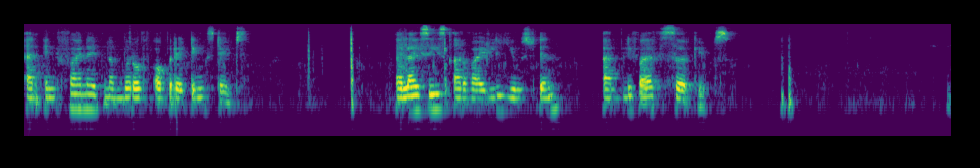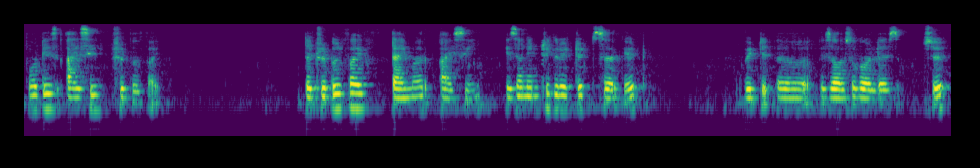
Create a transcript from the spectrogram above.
an infinite number of operating states. LICs are widely used in amplifier circuits. What is IC 555? The 555 timer IC is an integrated circuit which uh, is also called as chip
